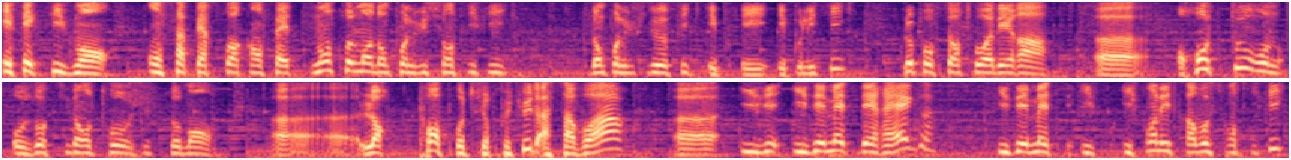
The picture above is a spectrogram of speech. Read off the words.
effectivement, on s'aperçoit qu'en fait, non seulement d'un point de vue scientifique, d'un point de vue philosophique et, politique, le professeur Touadéra euh, retourne aux Occidentaux justement euh, leur propre turpitude, à savoir euh, ils, ils, émettent des règles, ils émettent, ils, font des travaux scientifiques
